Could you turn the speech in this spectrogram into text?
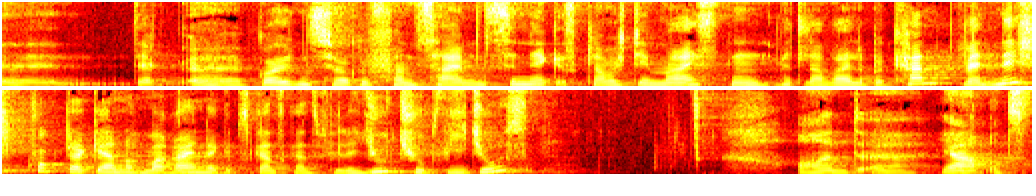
der äh, Golden Circle von Simon Sinek ist, glaube ich, den meisten mittlerweile bekannt. Wenn nicht, guckt da gerne noch mal rein. Da gibt es ganz, ganz viele YouTube-Videos. Und äh, ja, uns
